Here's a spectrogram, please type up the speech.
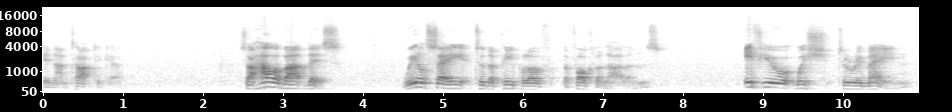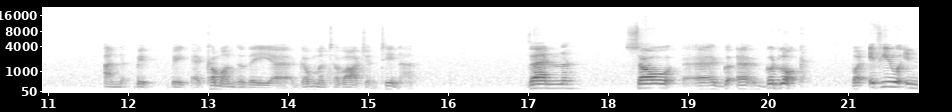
in Antarctica. So how about this? We'll say to the people of the Falkland Islands, if you wish to remain and be, be, uh, come under the uh, government of Argentina, then so uh, uh good luck. But if you, in,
